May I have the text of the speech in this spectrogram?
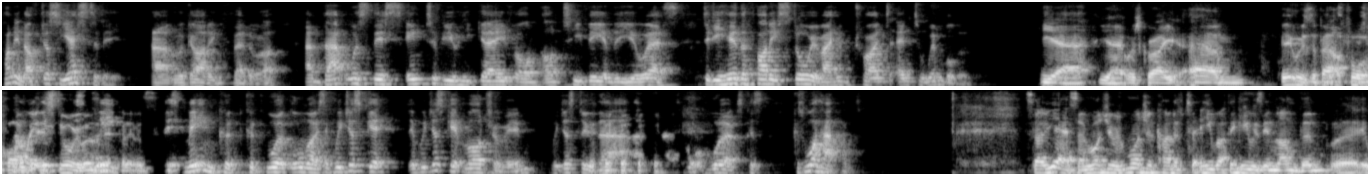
Funny enough, just yesterday uh, regarding Federer, and that was this interview he gave on on TV in the US. Did you hear the funny story about him trying to enter Wimbledon? Yeah, yeah, it was great. Um, it was about a four or five way, minute story, wasn't meme- it? But it was This meme could could work almost if we just get if we just get Roger in. If we just do that. sort of works because because what happened? so. Yeah, so Roger, Roger kind of t- he. I think he was in London. Uh, it,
